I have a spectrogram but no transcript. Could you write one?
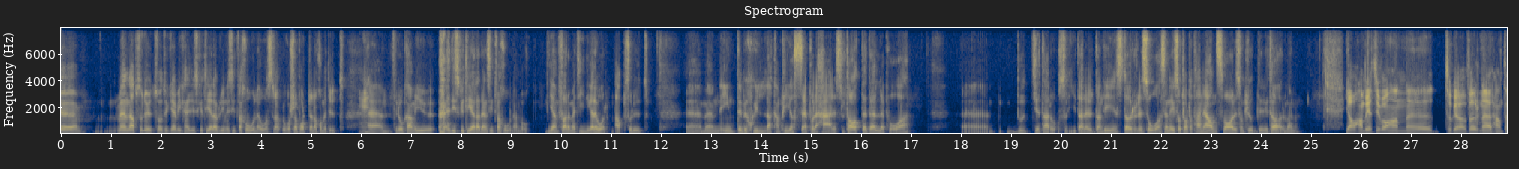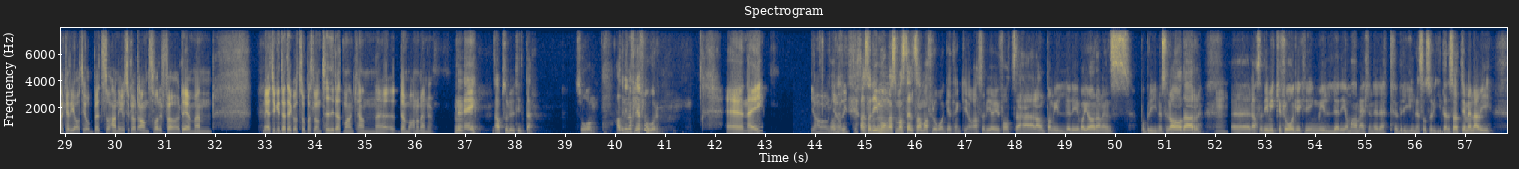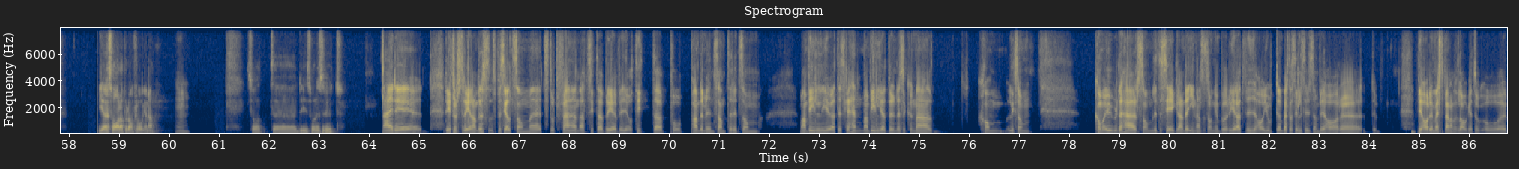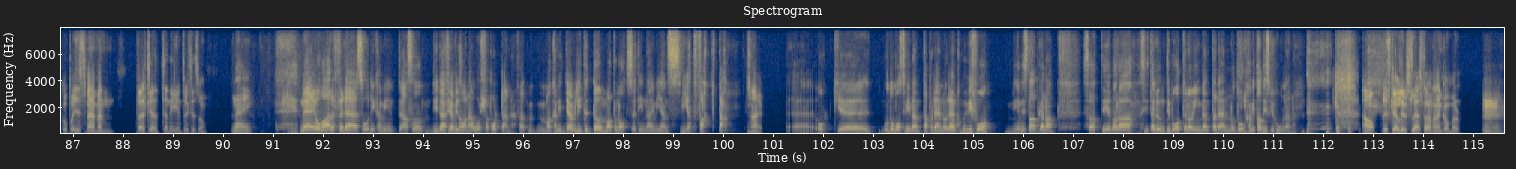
men absolut så tycker jag vi kan diskutera Brynäs situation när årsrapporten har kommit ut. Mm. Ehm, för då kan vi ju diskutera den situationen och jämföra med tidigare år. Absolut. Ehm, men inte beskylla Campese på det här resultatet eller på eh, budgetar och så vidare, utan det är större så. Sen är det såklart att han är ansvarig som klubbdirektör, men Ja, han vet ju vad han eh, tog över när han tackade ja till jobbet, så han är ju såklart ansvarig för det. Men, men jag tycker inte att det har gått så pass lång tid att man kan eh, döma honom ännu. Nej, absolut inte. Så hade vi några fler frågor? Eh, nej. Jag, jag har inte alltså det är många som har ställt samma frågor tänker jag. Alltså vi har ju fått så här Anton Miller, vad gör han ens på Brynäs radar. Mm. Eh, alltså det är mycket frågor kring Müller, om han verkligen är rätt för Brynäs och så vidare. Så att jag menar, vi, jag svarar på de frågorna. Mm. Så att eh, det är så det ser ut. Nej, det är, det är frustrerande, speciellt som ett stort fan, att sitta bredvid och titta på pandemin samtidigt som man vill ju att det ska hända. Man vill ju att Brynäs ska kunna kom, liksom, komma ur det här som lite segrande innan säsongen börjar. Att vi har gjort den bästa silly season. Vi har, eh, vi har det mest spännande laget att, att gå på is med, men verkligheten är inte riktigt så. Nej. Nej, och varför det är så, det kan vi inte. Alltså, det är därför jag vill ha den här årsrapporten. För att man kan jag vill inte döma på något sätt innan vi ens vet fakta. Nej. Eh, och, eh, och då måste vi vänta på den och den kommer vi få enligt stadgarna. Så att det är bara att sitta lugnt i båten och invänta den och då kan vi ta diskussionen. ja, vi ska lusläsa den när den kommer. Mm,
